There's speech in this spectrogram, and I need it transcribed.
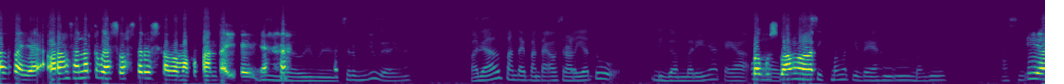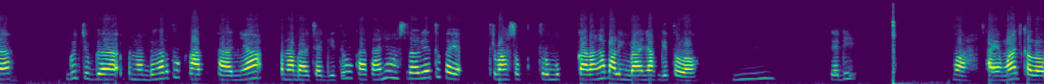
apa ya orang sana tuh was-was terus kalau mau ke pantai kayaknya. Iya bener-bener. Serem juga ya padahal pantai-pantai Australia tuh digambarinnya kayak bagus wow, banget. asik banget gitu ya. Hmm, bagus. Asik. Iya. Gue juga pernah dengar tuh katanya pernah baca gitu katanya Australia tuh kayak termasuk terumbu karangnya paling banyak gitu loh. Hmm. jadi wah sayang banget kalau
